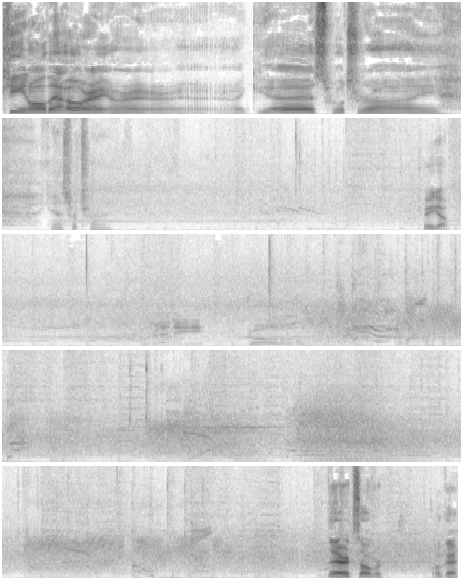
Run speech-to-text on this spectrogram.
key and all that. Alright, alright, alright. I guess we'll try. I guess we'll try. Here we go. There, it's over. Okay.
